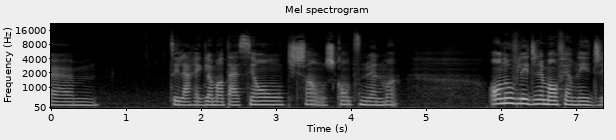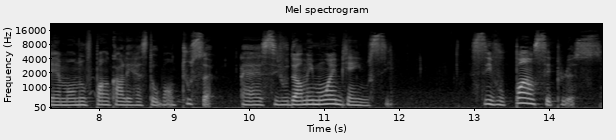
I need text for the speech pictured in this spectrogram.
euh, c'est la réglementation qui change continuellement. On ouvre les gyms, on ferme les gyms, on n'ouvre pas encore les restos, bon, tout ça. Euh, si vous dormez moins bien aussi, si vous pensez plus,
